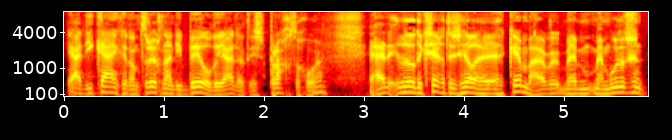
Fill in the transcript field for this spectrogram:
ja, die kijken dan terug naar die beelden. Ja, dat is prachtig, hoor. Ja, wilde ik zeggen, het is heel herkenbaar. Mijn, mijn moeder is een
